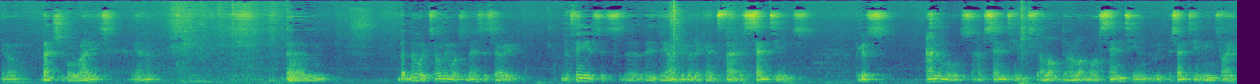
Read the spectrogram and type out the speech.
you know, vegetable rights, yeah. Um, but no, it's only what's necessary. The thing is, it's the, the, the argument against that is sentience, because animals have sentience. A lot, they're a lot more sentient. Sentient means like,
